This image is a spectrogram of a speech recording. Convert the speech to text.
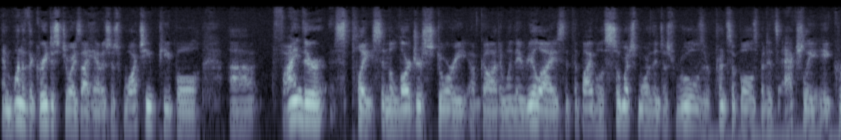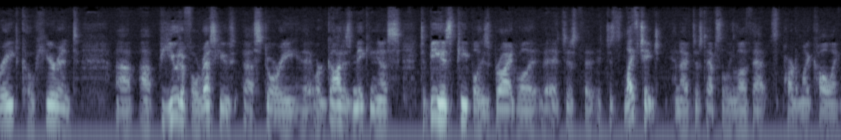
and one of the greatest joys I have is just watching people uh, find their place in the larger story of God, and when they realize that the Bible is so much more than just rules or principles, but it's actually a great, coherent uh, a beautiful rescue uh, story that, where God is making us to be His people, His bride. Well, it, it just it's just life changing, and I've just absolutely loved that as part of my calling.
